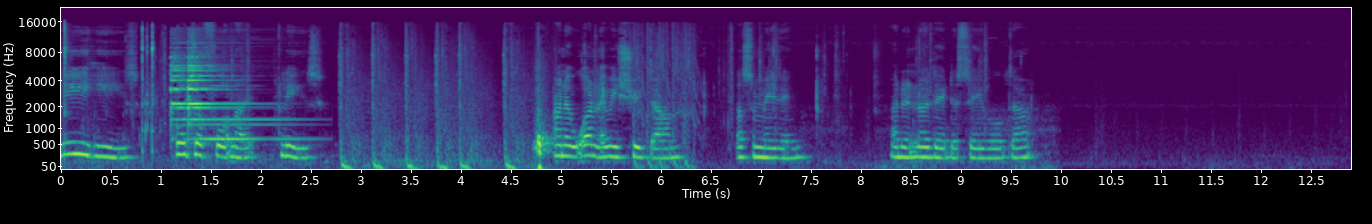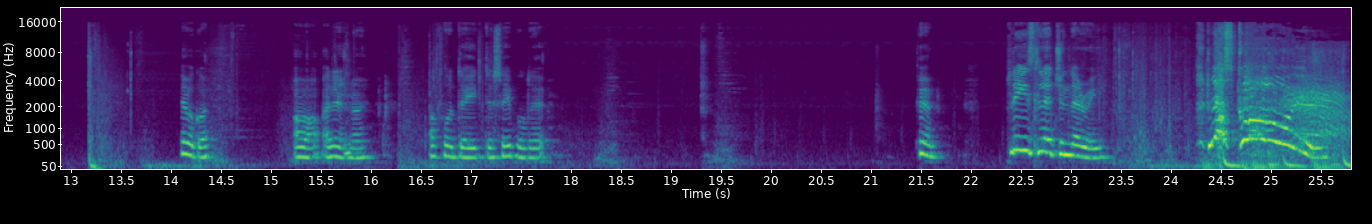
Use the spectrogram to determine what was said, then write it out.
please. Gods of Fortnite, please. And it won't let me shoot down. That's amazing. I didn't know they disabled that. There we go. Oh, I didn't know. I thought they disabled it. Okay. Please, legendary. Let's go!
